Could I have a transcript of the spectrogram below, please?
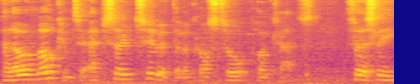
Hello and welcome to episode two of the Lacrosse Talk podcast. Firstly,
